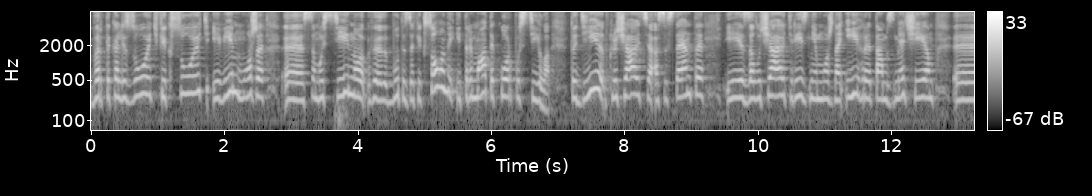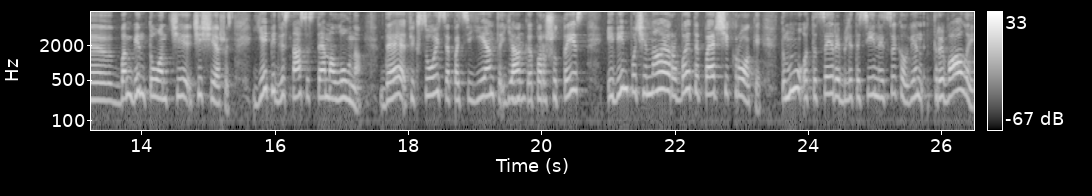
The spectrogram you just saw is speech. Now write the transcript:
вертикалізують, фіксують, і він може е, самостійно бути зафіксований і тримати корпус тіла. Тоді включаються асистенти і залучають різні можна ігри там з м'ячем, е, бамбінтон чи, чи ще щось. Є підвісна система Луна, де фіксується пацієнт як парашутист, і він починає робити перші кроки. Тому от цей реабілітаційний цикл він тривалий,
